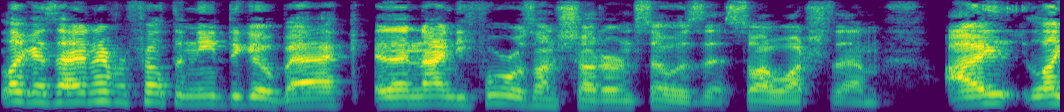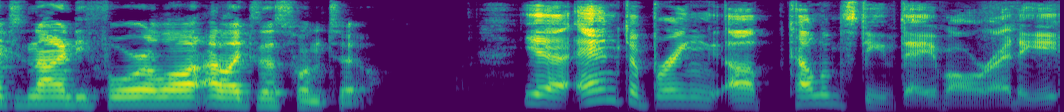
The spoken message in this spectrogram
like I said, I never felt the need to go back. And then 94 was on Shudder, and so was this. So I watched them. I liked 94 a lot. I liked this one too. Yeah, and to bring up, Tell 'Em Steve-Dave already.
